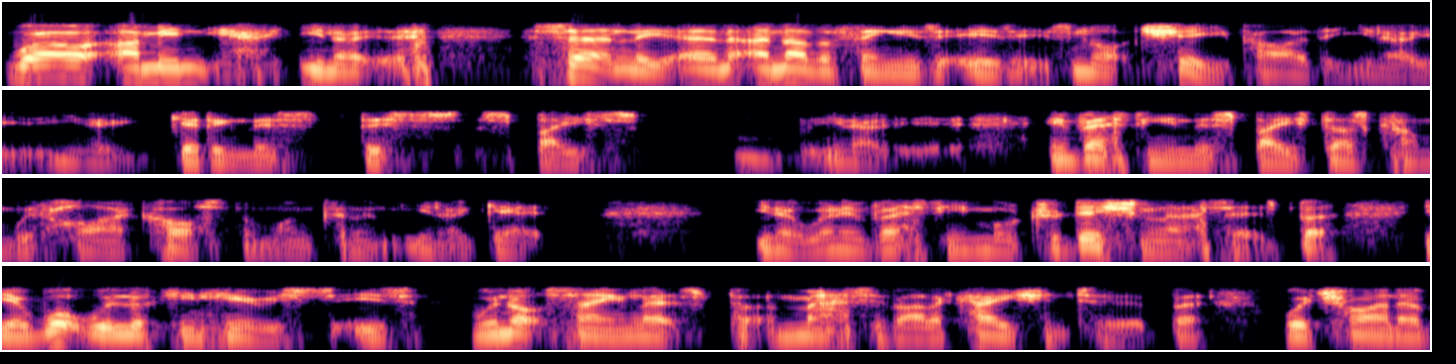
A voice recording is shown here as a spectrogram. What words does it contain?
Well, I mean, you know, certainly, and another thing is is it's not cheap either. You know, you know, getting this this space, you know, investing in this space does come with higher cost than one can, you know, get. You know, when investing in more traditional assets, but yeah, what we're looking here is is we're not saying let's put a massive allocation to it, but we're trying to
